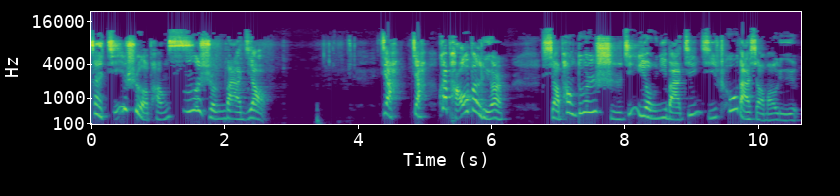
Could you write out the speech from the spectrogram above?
在鸡舍旁嘶声大叫：“驾驾，快跑吧，驴儿！”小胖墩使劲用一把荆棘抽打小毛驴，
